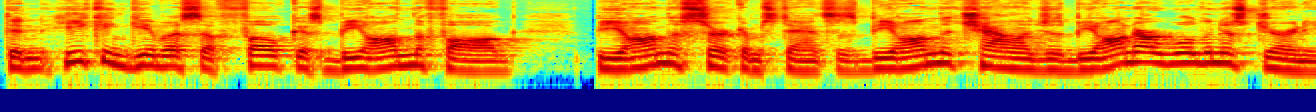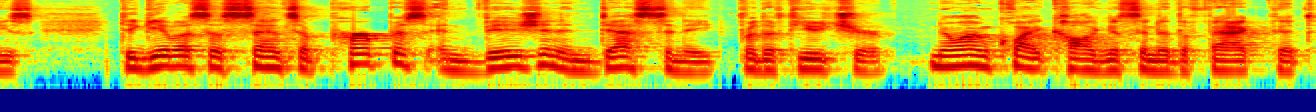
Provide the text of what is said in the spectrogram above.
then He can give us a focus beyond the fog beyond the circumstances, beyond the challenges, beyond our wilderness journeys to give us a sense of purpose and vision and destiny for the future. No, I'm quite cognizant of the fact that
